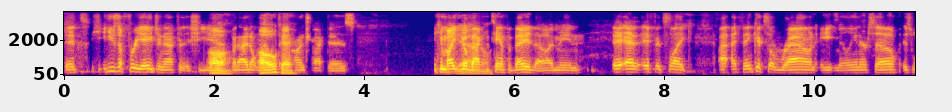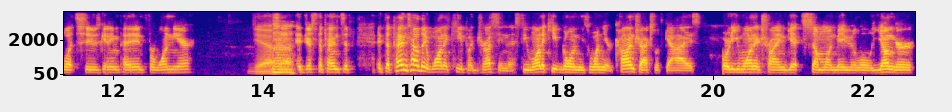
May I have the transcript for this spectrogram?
It's he's a free agent after this year, Oh. but I don't know Oh, what the okay. contract is. He might Yeah, go back to Tampa Bay though. I mean, i- i- if it's like I I think it's around eight million or so is what Suh's getting paid for one year. Yeah. So uh-huh. it just depends if it depends how they want to keep addressing this. Do you want to keep going these one year contracts with guys, or do you want to try and get someone maybe a little younger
